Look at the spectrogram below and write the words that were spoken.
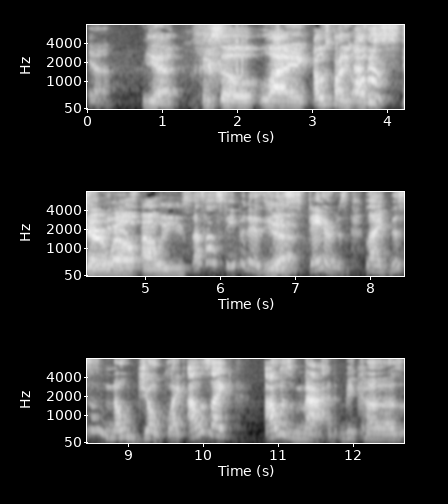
Yeah. Yeah. And so, like, I was finding all That's these stairwell alleys. That's how steep it is. You Yeah. just stairs. Like this is no joke. Like I was like, I was mad because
